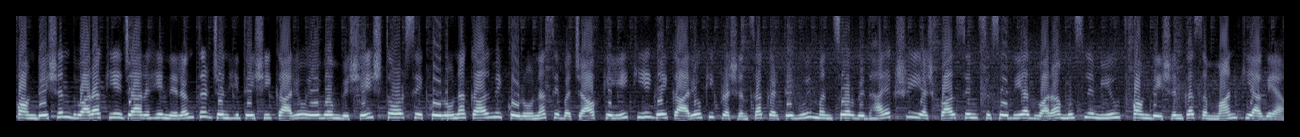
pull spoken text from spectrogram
फाउंडेशन द्वारा किए जा रहे निरंतर जनहितेशी कार्यों एवं विशेष तौर से कोरोना काल में कोरोना से बचाव के लिए किए गए कार्यों की प्रशंसा करते हुए मंदसौर विधायक श्री यशपाल सिंह सिसोदिया द्वारा मुस्लिम यूथ फाउंडेशन का सम्मान किया गया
